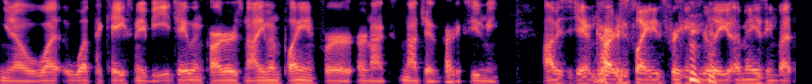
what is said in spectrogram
you know what what the case may be. Jalen Carter is not even playing for, or not not Jalen Carter, excuse me obviously Jalen Carter's playing; he's freaking really amazing. But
